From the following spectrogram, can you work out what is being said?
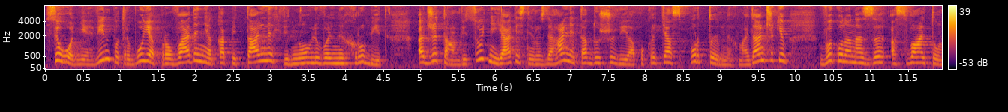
Сьогодні він потребує проведення капітальних відновлювальних робіт, адже там відсутні якісні роздягальні та душові, а покриття спортивних майданчиків виконане з асфальту.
